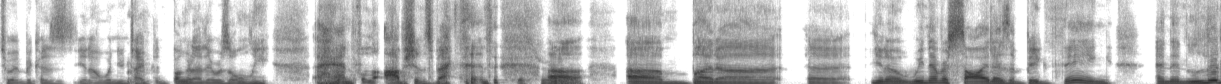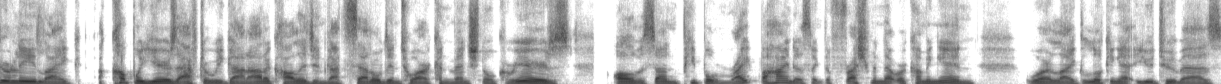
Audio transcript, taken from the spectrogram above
to it because you know when you typed in Bhangra, there was only a handful of options back then. That's true. Uh, um, but uh, uh, you know, we never saw it as a big thing, and then literally like a couple years after we got out of college and got settled into our conventional careers, all of a sudden people right behind us, like the freshmen that were coming in, were like looking at YouTube as,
